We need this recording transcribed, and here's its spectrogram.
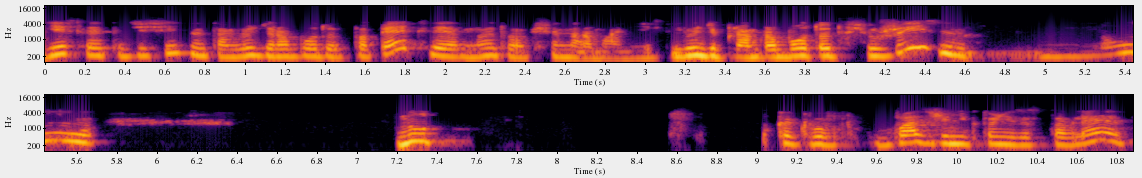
если это действительно там люди работают по 5 лет, ну это вообще нормально. Если люди прям работают всю жизнь, ну, ну как бы вас же никто не заставляет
